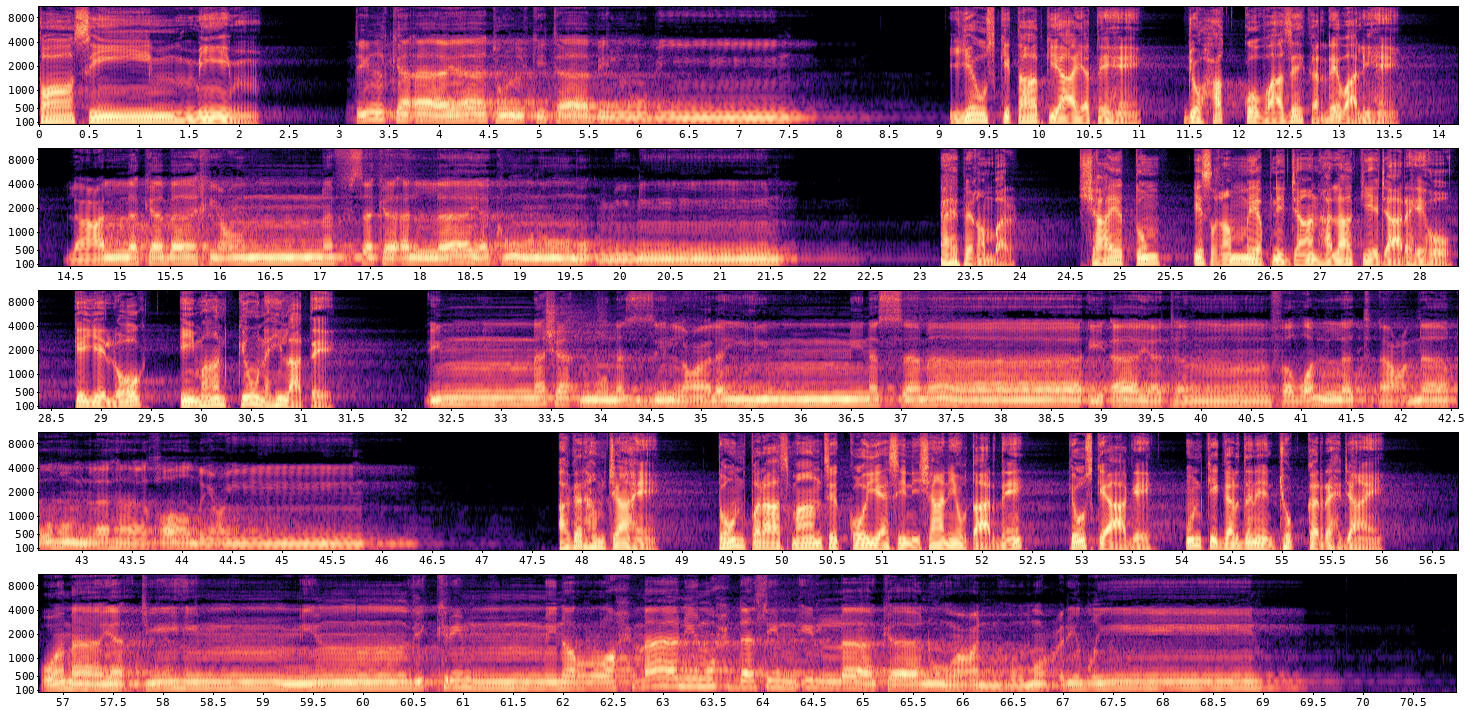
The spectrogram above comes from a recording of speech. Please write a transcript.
قاسیم میم۔ تلك آیات الكتاب المبین یہ اس کتاب کی آیتیں ہیں جو حق کو واضح کرنے والی ہیں۔ لعلك باخع نفسك ألا يكونوا مؤمنين۔ اے پیغمبر شاید تم اس غم میں اپنی جان ہلاک کیے جا رہے ہو کہ یہ لوگ ایمان کیوں نہیں لاتے؟ إن نشأ ننزل عليهم من السماء آية فظلت أعناقهم لها خاضعين۔ اگر ہم چاہیں تو ان پر آسمان سے کوئی ایسی نشانی اتار دیں کہ اس کے آگے ان کی گردنیں جھک کر رہ جائیں۔ وما يأتيهم من ذكر من الرحمن محدث إلا كانوا عنه معرضين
